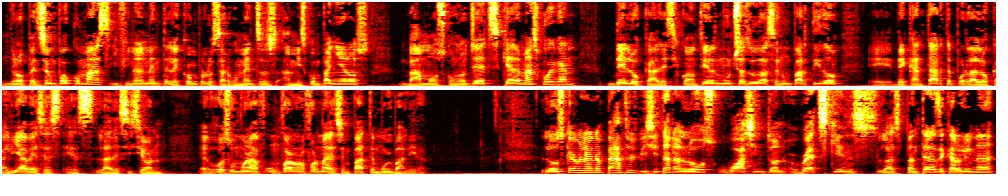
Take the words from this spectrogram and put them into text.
lo pensé un poco más y finalmente le compro los argumentos a mis compañeros. Vamos con los Jets, que además juegan de locales. Y cuando tienes muchas dudas en un partido, decantarte por la localidad a veces es la decisión o es una, forma de desempate muy válida. Los Carolina Panthers visitan a los Washington Redskins. Las Panteras de Carolina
